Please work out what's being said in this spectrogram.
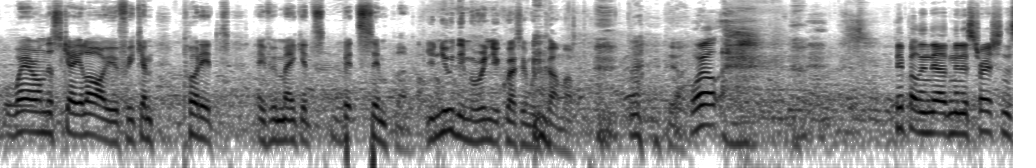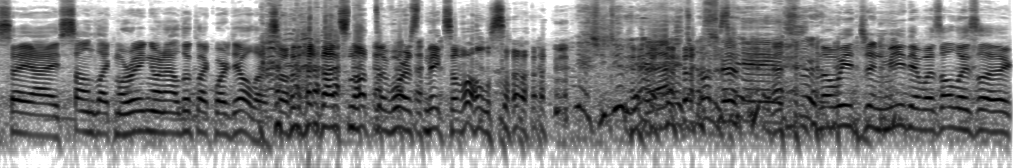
Where on the scale are you, if we can put it, if we make it a bit simpler? You knew the Mourinho question would come up. yeah. Well people in the administration say I sound like Mourinho and I look like Guardiola. So that, that's not the worst mix of all. So. Yes, you do. Yeah, it's true. Norwegian media was always uh,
